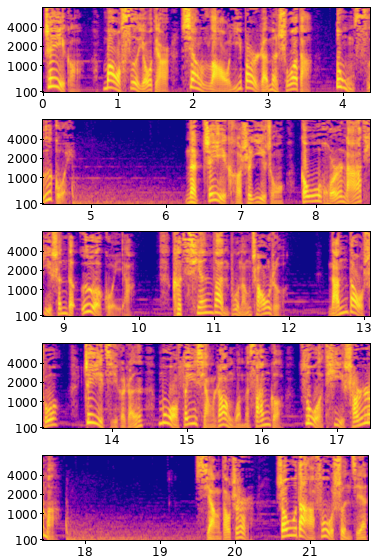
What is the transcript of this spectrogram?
这个貌似有点像老一辈人们说的冻死鬼。那这可是一种勾魂拿替身的恶鬼呀，可千万不能招惹。难道说这几个人莫非想让我们三个做替身吗？想到这儿，周大富瞬间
